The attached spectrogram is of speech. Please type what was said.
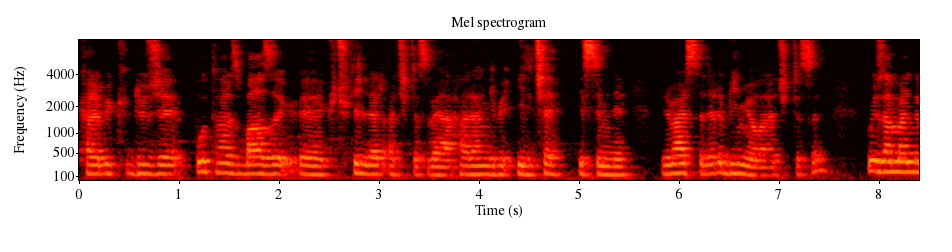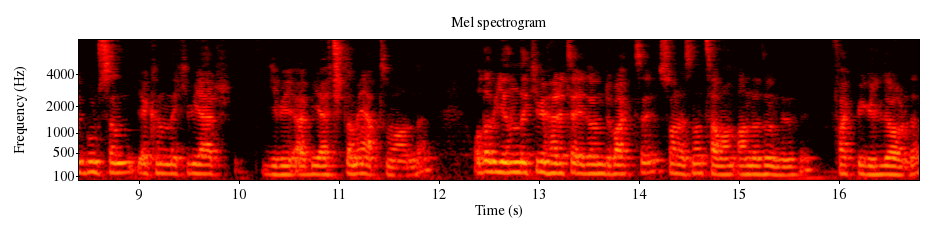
Karabük, Düzce bu tarz bazı e, küçük iller açıkçası veya herhangi bir ilçe isimli üniversiteleri bilmiyorlar açıkçası. Bu yüzden ben de Bursa'nın yakınındaki bir yer gibi bir açıklama yaptım o anda. O da bir yanındaki bir haritaya döndü baktı. Sonrasında tamam anladım dedi. Ufak bir güldü orada.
